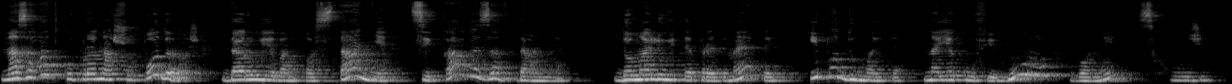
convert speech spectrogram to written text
на згадку про нашу подорож дарує вам останнє цікаве завдання. Домалюйте предмети і подумайте, на яку фігуру вони схожі.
